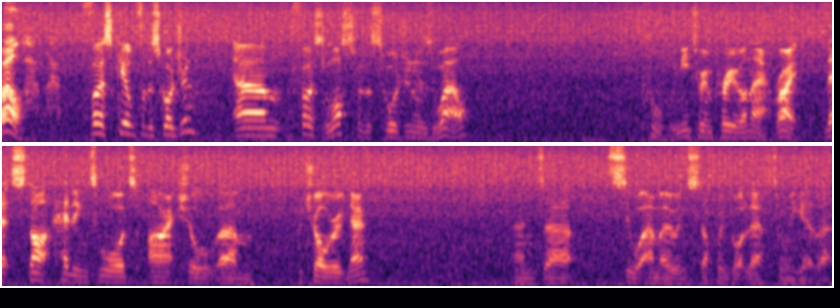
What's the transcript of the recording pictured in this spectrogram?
Well, first kill for the squadron. Um, first loss for the squadron as well. Ooh, we need to improve on that. Right, let's start heading towards our actual um, patrol route now. And uh, see what ammo and stuff we've got left when we get there.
